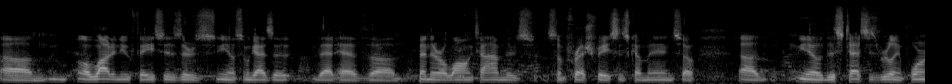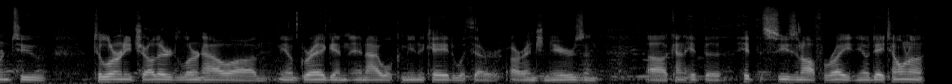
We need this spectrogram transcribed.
um, a lot of new faces. There's you know some guys that, that have um, been there a long time. There's some fresh faces coming in. So uh, you know this test is really important to to learn each other, to learn how um, you know Greg and, and I will communicate with our, our engineers and uh, kind of hit the hit the season off right. You know, Daytona,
